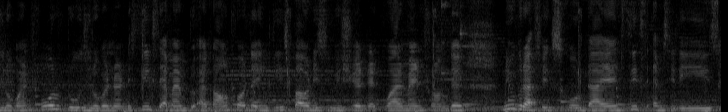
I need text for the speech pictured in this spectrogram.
0.4 to 0.26 mm to account for the increased power distribution requirement from the new graphics code die and 6 MCDs.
